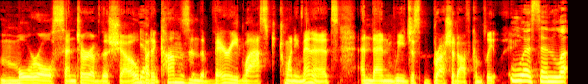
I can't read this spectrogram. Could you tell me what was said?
moral center of the show, Yeah. but it comes in the very last 20 minutes and then we just brush it off completely. Listen, le-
